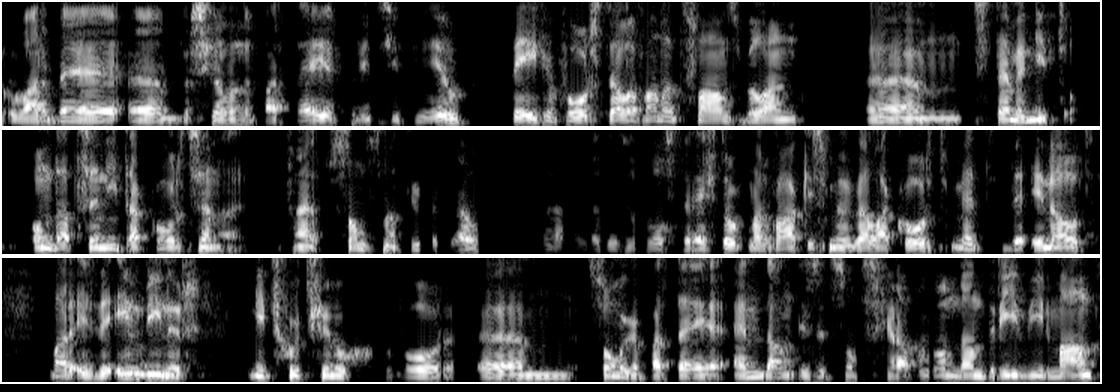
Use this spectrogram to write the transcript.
waarbij verschillende partijen principieel tegen voorstellen van het Vlaams Belang stemmen. Niet omdat ze niet akkoord zijn, enfin, soms natuurlijk wel, uh, dat is een volste recht ook, maar vaak is men wel akkoord met de inhoud, maar is de indiener niet goed genoeg voor sommige partijen. En dan is het soms grappig om dan drie, vier maanden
